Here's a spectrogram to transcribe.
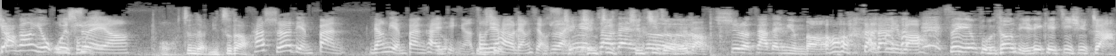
刚刚有午睡啊？哦，真的，你知道？他十二点半、两点半开庭啊，中间还有两小时。因为炸弹客吃了炸弹面包，哦，炸弹面包，所以有补充体力可以继续炸。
